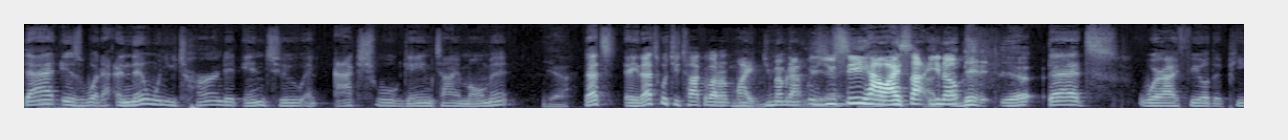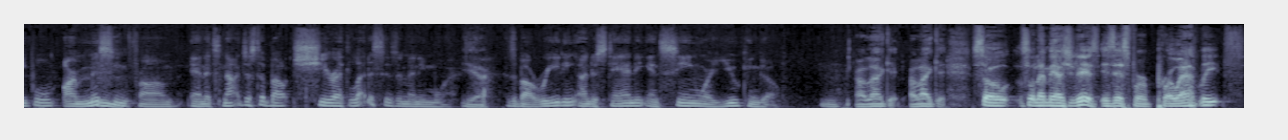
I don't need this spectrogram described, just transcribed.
That is what. And then when you turned it into an actual game time moment, yeah, that's hey, that's what you talk about on Mike. Do you remember that? Yeah. You see how I saw? You know, I did it. Yeah, that's where I feel that people are missing mm. from. And it's not just about sheer athleticism anymore. Yeah. It's about reading, understanding, and seeing where you can go. Mm. I like it. I like it. So so let me ask you this. Is this for pro athletes?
